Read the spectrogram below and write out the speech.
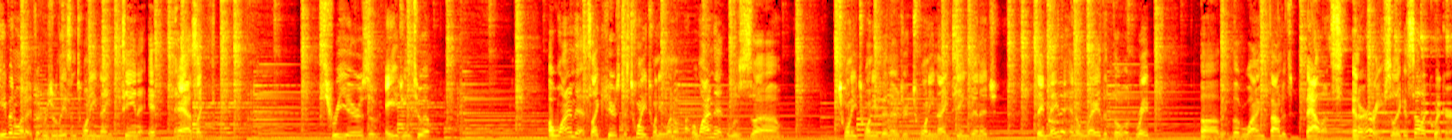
even when if it was released in 2019, it has like three years of aging to it. A wine that's like here's just 2021, a wine that was uh, 2020 vintage or 2019 vintage. They made it in a way that the grape, uh, the, wine found its balance in a hurry, so they could sell it quicker.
